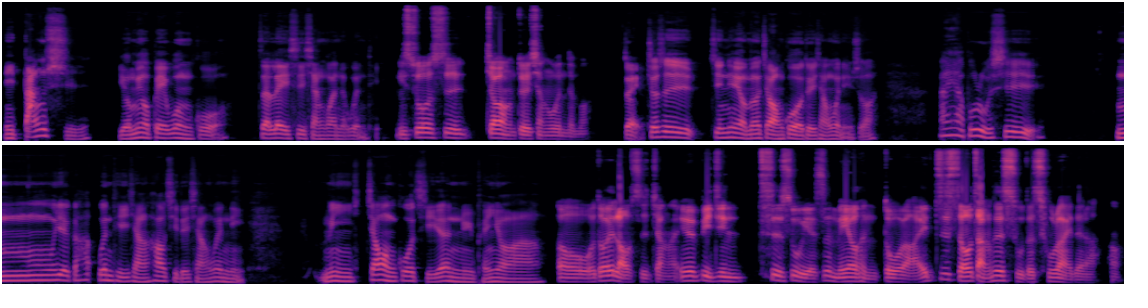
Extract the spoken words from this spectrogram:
你当时有没有被问过这类似相关的问题？你说是交往对象问的吗？对，就是今天有没有交往过的对象问你说：“哎呀，布鲁斯，嗯，我有个好问题想好奇的想问你，你交往过几任女朋友啊？哦，我都会老实讲啊，因为毕竟次数也是没有很多啦，一只手掌是数得出来的啦。哦，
